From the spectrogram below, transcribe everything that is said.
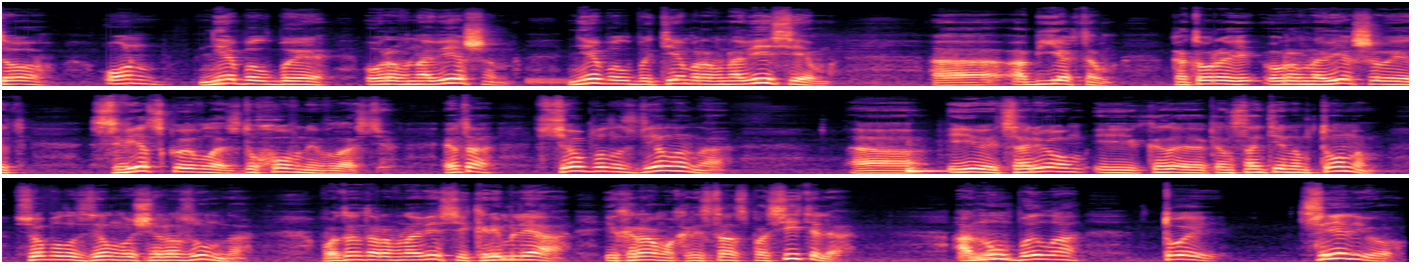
то он не был бы уравновешен, не был бы тем равновесием, э, объектом, который уравновешивает светскую власть с духовной властью. Это все было сделано а, и царем, и Константином Тоном все было сделано очень разумно. Вот это равновесие Кремля и храма Христа Спасителя, оно было той целью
